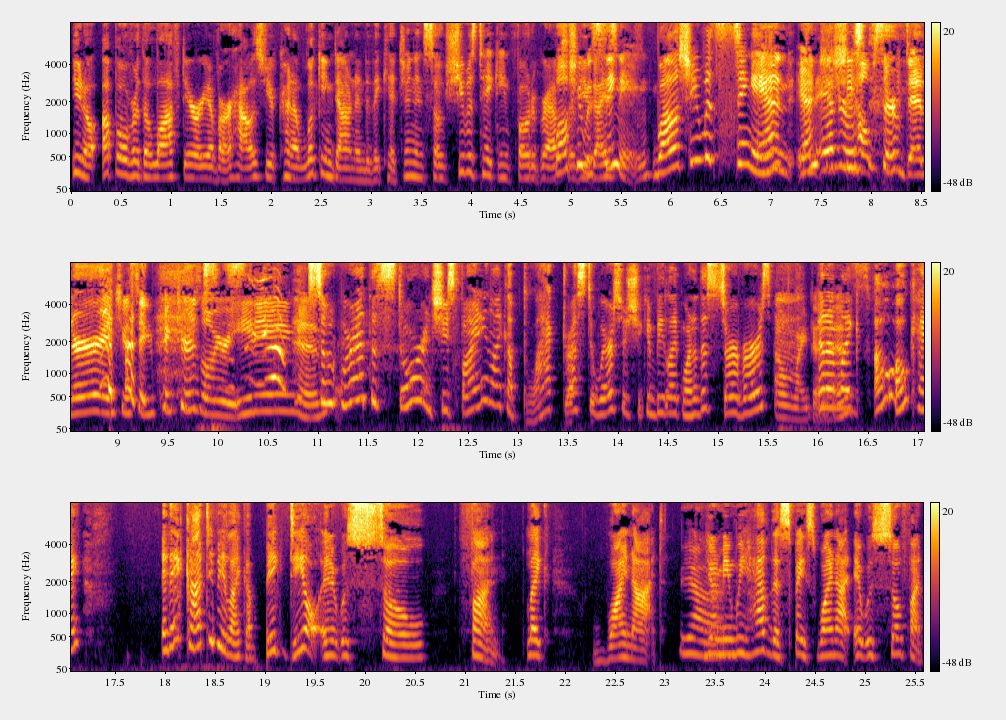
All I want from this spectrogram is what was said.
you know, up over the loft area of our house, you're kind of looking down into the kitchen, and so she was taking photographs While she was guys. singing. While she was singing, And, and, she helped serve dinner, and she was taking pictures while we were eating. And... So we're at the store and she's finding like a black dress to wear so she can be like one of the servers. Oh, my goodness. And I'm like, oh, okay. And it got to be like a big deal and it was so fun. Like, why not? Yeah. You know what I mean? We have this space. Why not? It was so fun.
